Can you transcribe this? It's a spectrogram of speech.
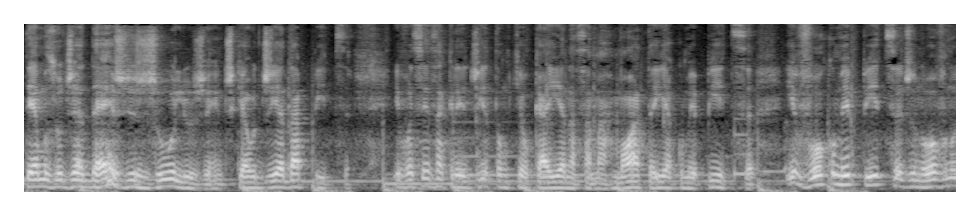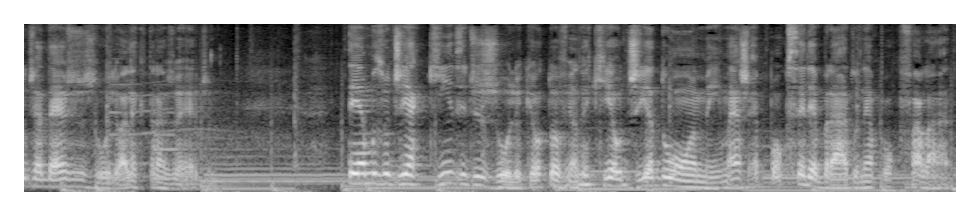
Temos o dia 10 de julho, gente, que é o dia da pizza. E vocês acreditam que eu caía nessa marmota e ia comer pizza? E vou comer pizza de novo no dia 10 de julho. Olha que tragédia. Temos o dia 15 de julho, que eu estou vendo aqui, é o dia do homem, mas é pouco celebrado, né? pouco falado.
